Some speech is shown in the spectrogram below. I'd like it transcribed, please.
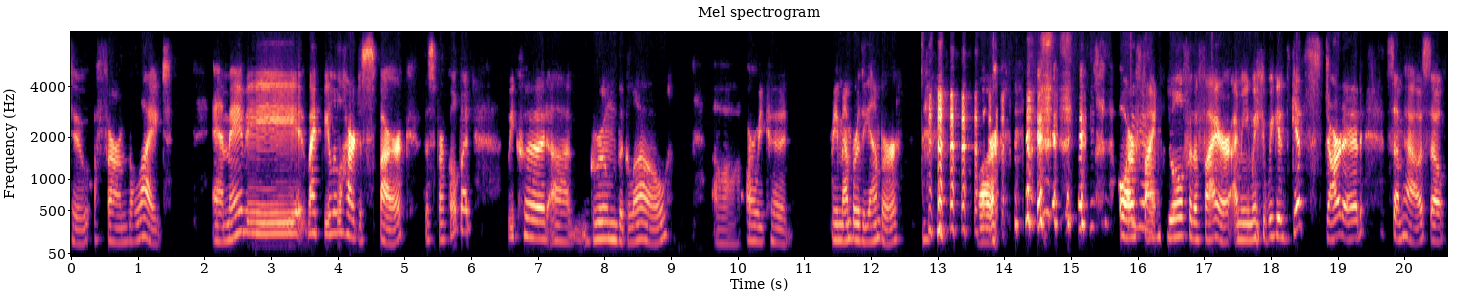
to affirm the light. And maybe it might be a little hard to spark the sparkle, but we could uh, groom the glow, uh, or we could remember the ember, or or Yeah. find fuel for the fire. I mean, we could- we could get started somehow. So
